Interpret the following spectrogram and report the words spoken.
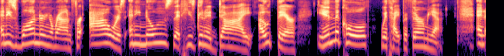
And he's wandering around for hours, and he knows that he's going to die out there in the cold with hypothermia. And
